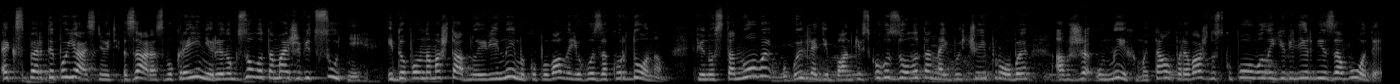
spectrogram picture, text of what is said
Експерти пояснюють, зараз в Україні ринок золота майже відсутній, і до повномасштабної війни ми купували його за кордоном. Фінустанови у вигляді банківського золота найвищої проби. А вже у них метал переважно скуповували ювелірні заводи.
